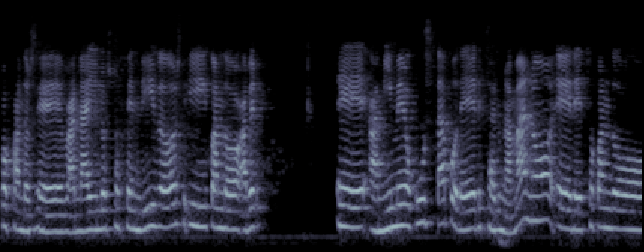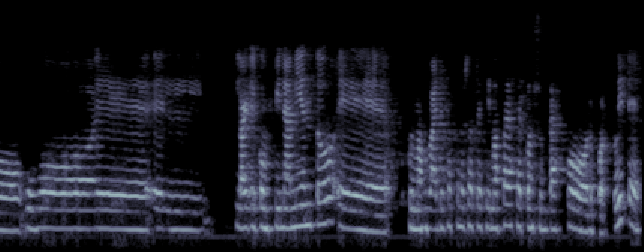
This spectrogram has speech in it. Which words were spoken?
Pues cuando se van ahí los ofendidos y cuando, a ver, eh, a mí me gusta poder echar una mano. eh, de hecho, cuando hubo eh, el, confinamiento, eh, fuimos varios los que nos ofrecimos para hacer consultas por, por Twitter.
